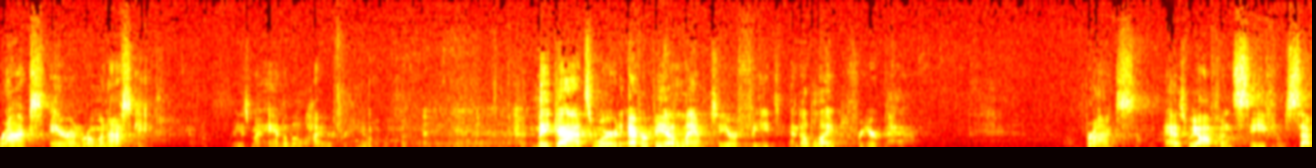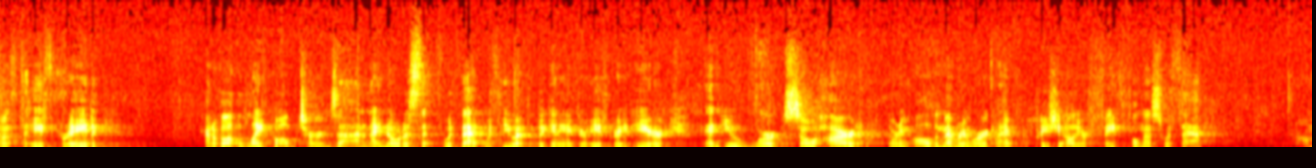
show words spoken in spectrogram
Bronx Aaron Romanowski. Gotta raise my hand a little higher for you. May God's word ever be a lamp to your feet and a light for your path. Bronx, as we often see from seventh to eighth grade, kind of a light bulb turns on. And I noticed that with that with you at the beginning of your eighth grade year, and you worked so hard learning all the memory work, and I appreciate all your faithfulness with that. Um,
